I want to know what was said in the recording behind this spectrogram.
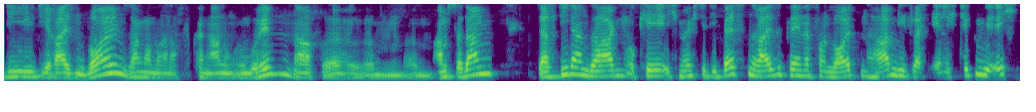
die, die reisen wollen, sagen wir mal nach, keine Ahnung, irgendwo hin, nach äh, ähm, ähm, Amsterdam, dass die dann sagen, okay, ich möchte die besten Reisepläne von Leuten haben, die vielleicht ähnlich ticken wie ich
